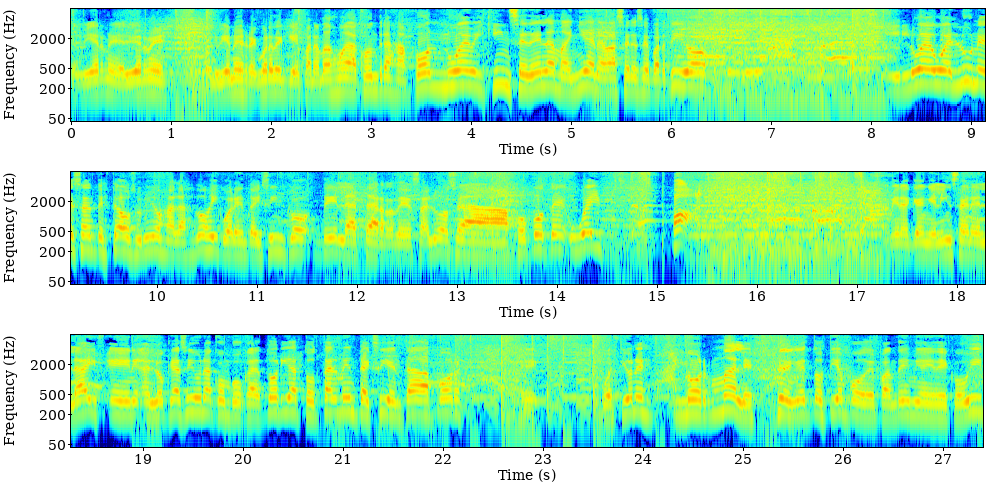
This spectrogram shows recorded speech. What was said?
El viernes, el viernes, el viernes recuerden que Panamá juega contra Japón 9 y 15 de la mañana va a ser ese partido. Luego el lunes ante Estados Unidos a las 2 y 45 de la tarde. Saludos a Popote Wave Spot. También acá en el Instagram Live, en lo que ha sido una convocatoria totalmente accidentada por eh, cuestiones normales en estos tiempos de pandemia y de COVID,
